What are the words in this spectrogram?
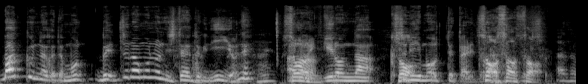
バッグの中でも別なものにしたい時にいいよね。そうなんですよいろんな薬持ってたりとか。そうそうそうあと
